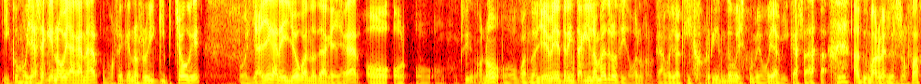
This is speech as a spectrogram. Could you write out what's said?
Y como ya sé que no voy a ganar, como sé que no soy Kipchoge, pues ya llegaré yo cuando tenga que llegar. O, o, o, no. O cuando lleve 30 kilómetros, digo, bueno, ¿qué hago yo aquí corriendo? Pues yo me voy a mi casa a, a tumbarme en el sofá.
